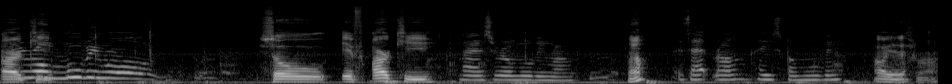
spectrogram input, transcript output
R key moving wrong. so if R key Nah, it's real moving wrong. Huh? Is that wrong? How you spell moving? oh yeah that's wrong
